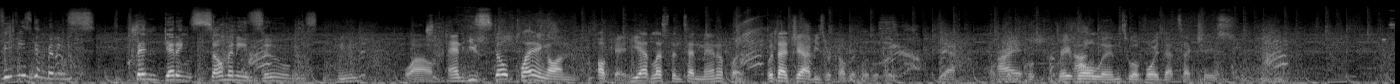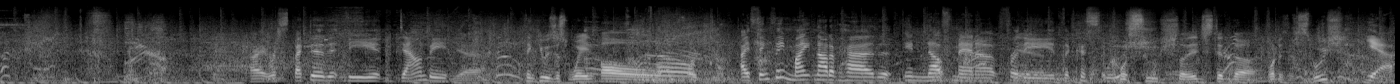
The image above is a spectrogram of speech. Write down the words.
Vivi's been getting, been getting so many zooms. Mhm. Wow. And he's still playing on, okay, he had less than 10 mana, but with that jab, he's recovered with it. Yeah. All right. Great roll in to avoid that tech chase. All right. Respected the down B. Yeah. I think he was just waiting. Oh, oh, No. unfortunate. I think they might not have had enough mana for Yeah. the the swoosh. So they just did the, what is it, swoosh? Yeah.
